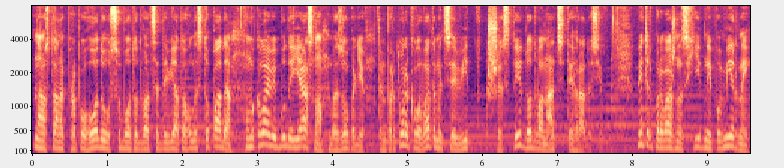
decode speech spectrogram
Наостанок про погоду у суботу, 29 листопада. У Миколаєві буде ясно, без опадів. Температура коливатиметься від 6 до 12 градусів. Вітер переважно східний, помірний.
